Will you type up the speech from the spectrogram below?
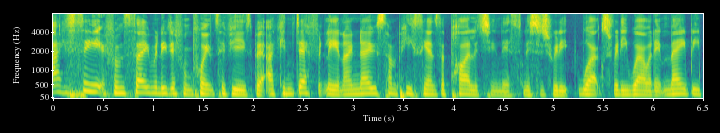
I see it from so many different points of views, but I can definitely, and I know some PCNs are piloting this, and this is really works really well. And it may be,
